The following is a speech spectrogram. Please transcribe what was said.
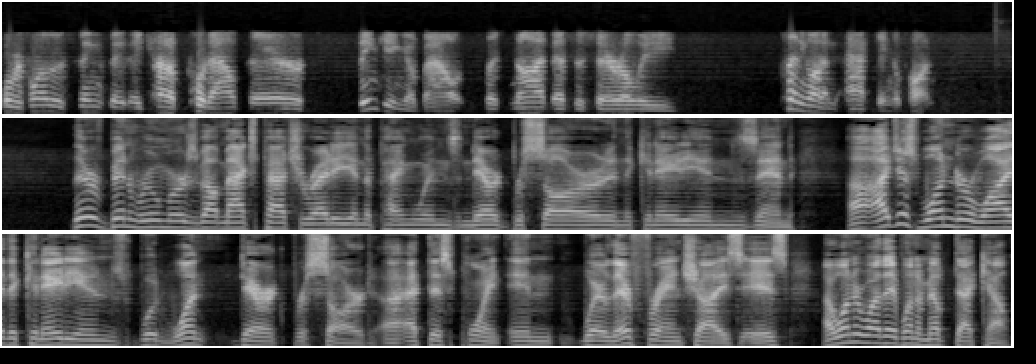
or it's one of those things that they kind of put out there thinking about, but not necessarily planning on acting upon. there have been rumors about Max Pacioretty and the Penguins and Derek Brassard and the Canadiens, and uh, I just wonder why the Canadiens would want Derek Brassard uh, at this point in where their franchise is. I wonder why they want to milk that cow.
